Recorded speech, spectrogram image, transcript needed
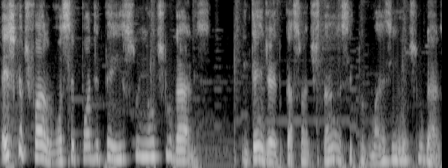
É isso que eu te falo, você pode ter isso em outros lugares. Entende? A educação à distância e tudo mais em outros lugares.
